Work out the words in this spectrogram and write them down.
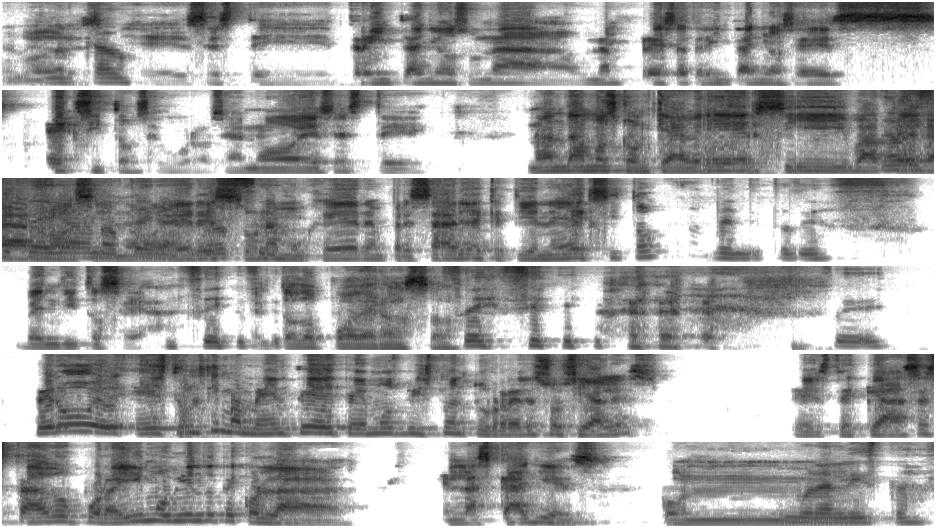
en el es, mercado. es, este, 30 años, una, una empresa, 30 años es éxito seguro, o sea, no es este, no andamos con que a ver si va a A ver si pegar, pega no, sino pega, eres no, una sí. mujer empresaria que tiene éxito, Bendito Dios. bendito sea, Sí, el sí, todopoderoso. sí, sí. Pero eh, este, últimamente te hemos visto en tus redes sociales, este, que has estado por ahí moviéndote con la, en las calles, con Muralistas.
